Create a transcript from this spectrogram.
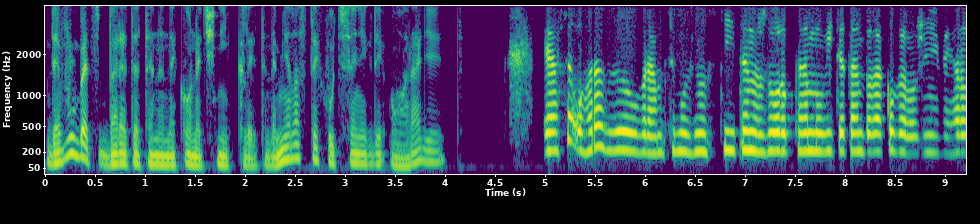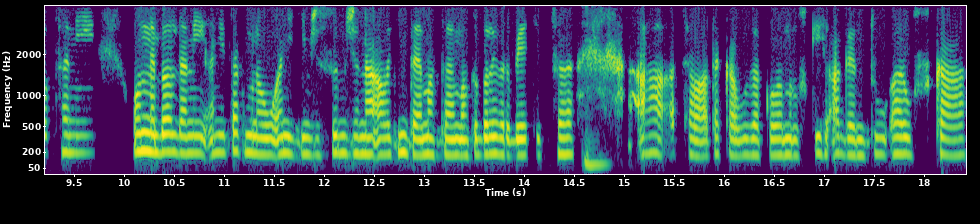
Kde vůbec berete ten nekonečný klid? Neměla jste chuť se někdy ohradit? Já se ohrazuju v rámci možností. Ten rozhovor, o kterém mluvíte, ten byl jako vyloženě vyhrocený. On nebyl daný ani tak mnou, ani tím, že jsem žena, ale tím tématem, a to byly vrbětice a, celá ta kauza kolem ruských agentů a Ruska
